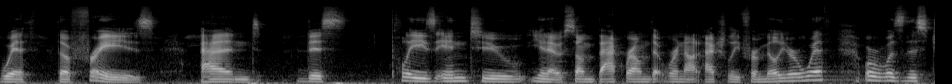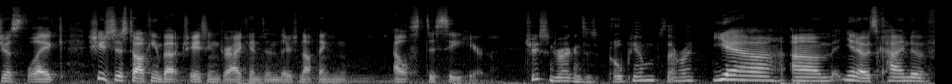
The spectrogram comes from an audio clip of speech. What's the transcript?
with the phrase and this plays into, you know, some background that we're not actually familiar with? Or was this just like she's just talking about chasing dragons and there's nothing else to see here? Chasing dragons is opium. Is that right? Yeah, um, you know, it's kind of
